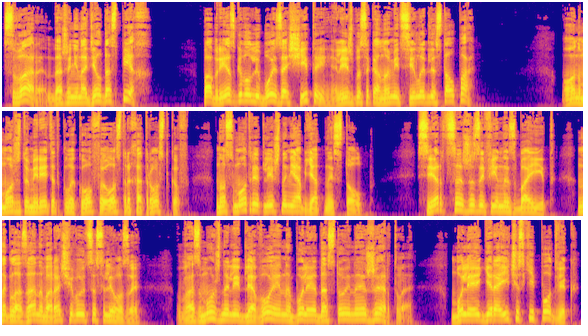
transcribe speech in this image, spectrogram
Свар даже не надел доспех. Побрезговал любой защитой, лишь бы сэкономить силы для столпа. Он может умереть от клыков и острых отростков, но смотрит лишь на необъятный столб. Сердце Жозефины сбоит, на глаза наворачиваются слезы. Возможно ли для воина более достойная жертва, более героический подвиг?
